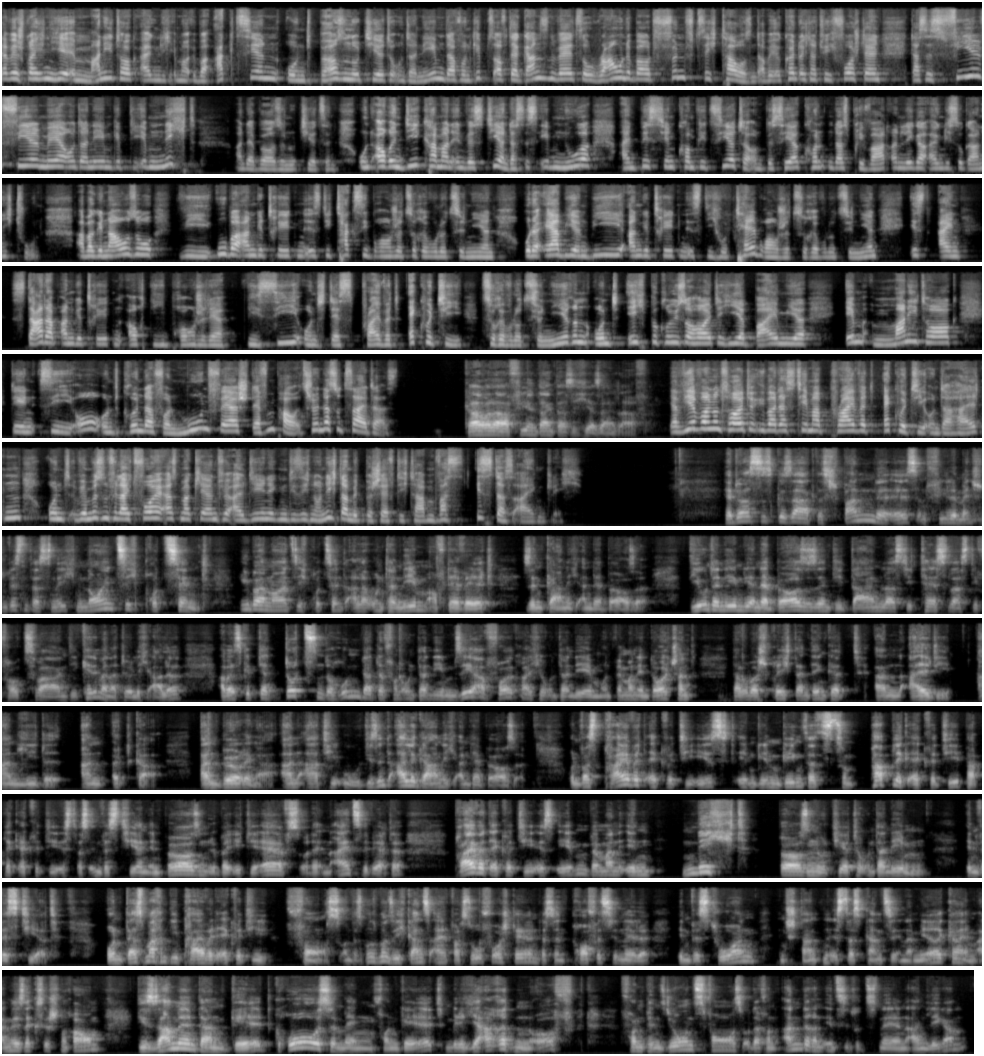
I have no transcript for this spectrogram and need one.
Ja, wir sprechen hier im Money Talk eigentlich immer über Aktien und börsennotierte Unternehmen. Davon gibt es auf der ganzen Welt so roundabout 50.000. Aber ihr könnt euch natürlich vorstellen, dass es viel, viel mehr Unternehmen gibt, die eben nicht an der Börse notiert sind. Und auch in die kann man investieren. Das ist eben nur ein bisschen komplizierter. Und bisher konnten das Privatanleger eigentlich so gar nicht tun. Aber genauso wie Uber angetreten ist, die Taxibranche zu revolutionieren oder Airbnb angetreten ist, die Hotelbranche zu revolutionieren, ist ein Startup angetreten, auch die Branche der VC und des Private Equity zu revolutionieren. Und ich begrüße heute hier bei mir im Money Talk den CEO und Gründer von Moonfair, Steffen Pauls. Schön, dass du Zeit hast. Carola, vielen Dank, dass ich hier sein darf. Ja, wir wollen uns heute über das Thema Private Equity unterhalten und wir müssen vielleicht vorher erstmal klären für all diejenigen, die sich noch nicht damit beschäftigt haben, was ist das eigentlich? Ja, du hast es gesagt. Das Spannende ist, und viele Menschen wissen das nicht, 90 Prozent, über 90 Prozent aller Unternehmen auf der Welt sind gar nicht an der Börse. Die Unternehmen, die an der Börse sind, die Daimlers, die Teslas, die Volkswagen, die kennen wir natürlich alle. Aber es gibt ja Dutzende, Hunderte von Unternehmen, sehr erfolgreiche Unternehmen. Und wenn man in Deutschland darüber spricht, dann denkt an Aldi, an Lidl, an Oetker, an Böhringer, an ATU. Die sind alle gar nicht an der Börse. Und was Private Equity ist, eben im Gegensatz zum Public Equity, Public Equity ist das Investieren in Börsen über ETFs oder in Einzelwerte. Private Equity ist eben, wenn man in nicht börsennotierte Unternehmen investiert. Und das machen die Private Equity Fonds. Und das muss man sich ganz einfach so vorstellen. Das sind professionelle Investoren. Entstanden ist das Ganze in Amerika, im angelsächsischen Raum. Die sammeln dann Geld, große Mengen von Geld, Milliarden oft, von Pensionsfonds oder von anderen institutionellen Anlegern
